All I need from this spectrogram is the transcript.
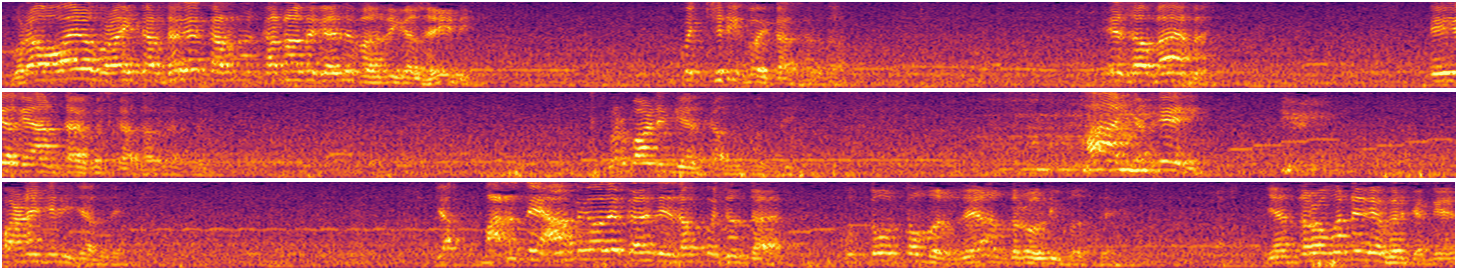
ਬੁਰਾ ਹੋਇਆ ਨਾ ਬੁਰਾਈ ਕਰ ਸਕੇ, ਕਰਨਾ ਕਰਨਾ ਤਾਂ ਕਹਿੰਦੇ ਵੱਸ ਦੀ ਗੱਲ ਹੈ ਹੀ ਨਹੀਂ। ਕੁਛ ਨਹੀਂ ਕੋਈ ਕਰ ਸਕਦਾ। ਇਹ ਸਭ ਵਹਿਮ ਹੈ। ਇਹ ਅਗਿਆਨਤਾ ਕੁਝ ਕਰ ਸਕਦਾ ਕੋਈ। ਗੁਰਬਾਣੀ ਨਹੀਂ ਇਸ ਗੱਲ ਨੂੰ ਮੰਨਦੀ ਹਾਂ। ਚੰਗੇ ਨਹੀਂ। ਪਾਣੇ ਚ ਨਹੀਂ ਚੱਲਦੇ। ਜਾਂ ਮੰਨਦੇ ਹਾਂ ਵੀ ਉਹਦੇ ਕਰੇ ਤੇ ਸਭ ਕੁਝ ਹੁੰਦਾ ਹੈ। ਉੱਤੋਂ ਤੋਂ ਮੰਨਦੇ ਆ, ਅੰਦਰੋਂ ਨਹੀਂ ਮੰਨਦੇ ਜੇ ਅੰਦਰੋਂ ਮੰਨੇਗੇ ਫਿਰ ਚੰਗੇ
